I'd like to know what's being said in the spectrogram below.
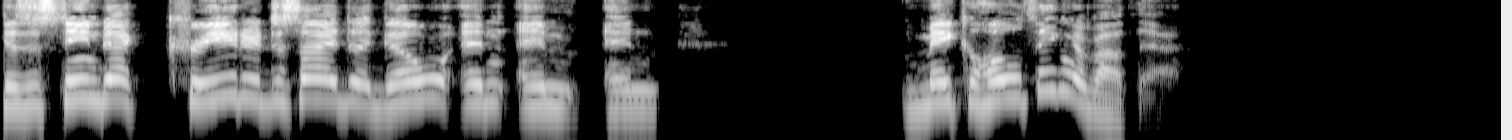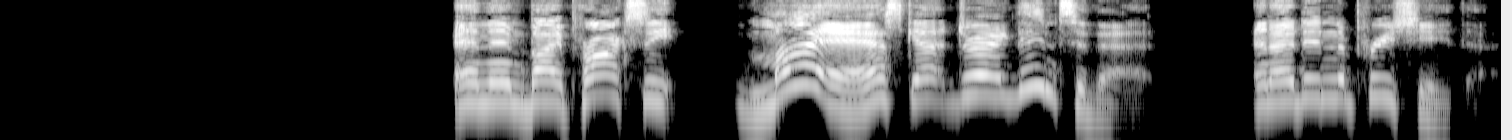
Because the Steam Deck creator decided to go and and and make a whole thing about that. And then by proxy, my ass got dragged into that. And I didn't appreciate that.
